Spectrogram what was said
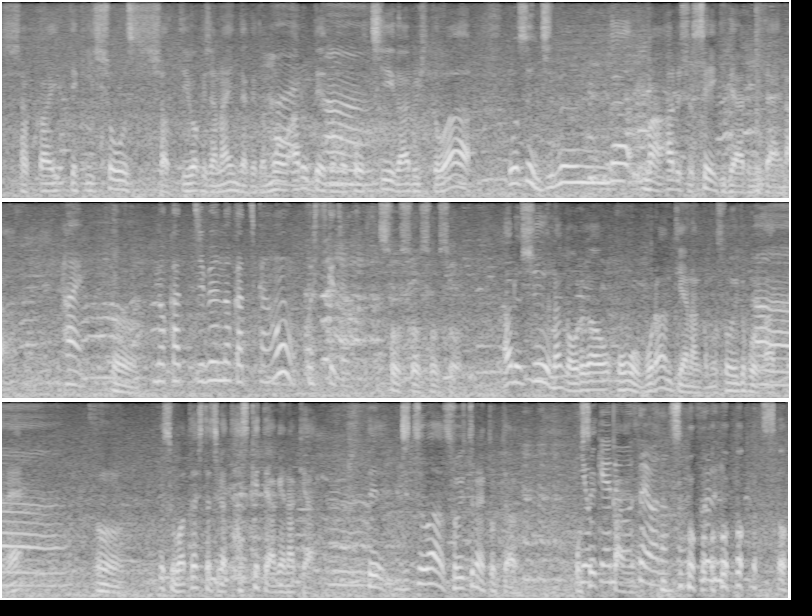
社会的勝者っていうわけじゃないんだけども、はい。ある程度のこう地位がある人は要するに自分が、まあ、ある種正義であるみたいな、はい、うのか自分の価値観を押し付けちゃうそうそうそうそうある種なんか俺が思うボランティアなんかもそういうところがあってね、うん、要するに私たちが助けてあげなきゃ、で実はそいつらにとってはおせっかい余計なお世話だった。んですそう。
